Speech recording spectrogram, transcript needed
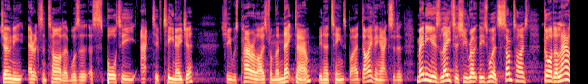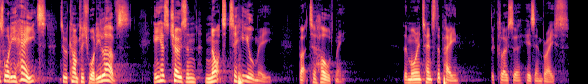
Joni Eareckson Tada was a, a, sporty, active teenager. She was paralyzed from the neck down in her teens by a diving accident. Many years later, she wrote these words Sometimes God allows what he hates to accomplish what he loves. He has chosen not to heal me, but to hold me. The more intense the pain, the closer his embrace.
